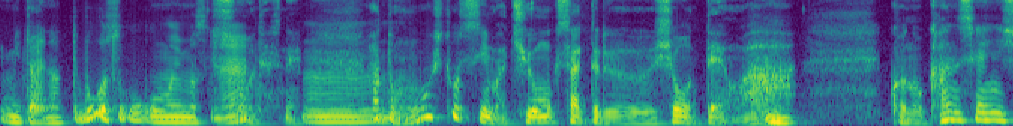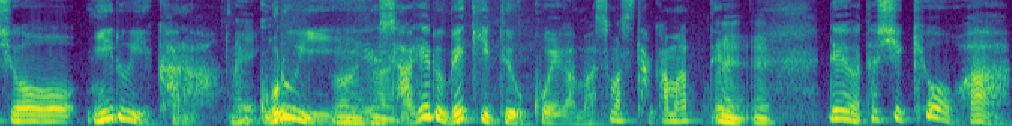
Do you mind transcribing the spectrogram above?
みたいなって僕はすごく思いますね。そうですね。うん。あともう一つ今注目されてる焦点は、この感染症2類からはい。5類へ下げるべきという声がますます高まって、で私今日は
